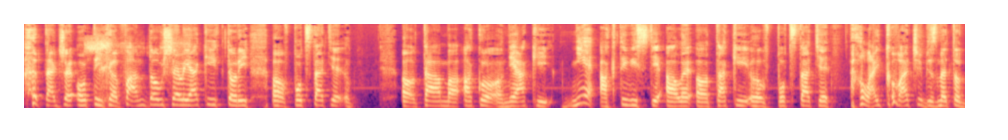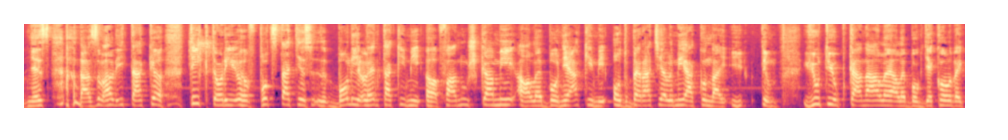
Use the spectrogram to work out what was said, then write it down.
takže od tých fandov všelijakých, ktorí v podstate tam ako nejakí, nie aktivisti, ale takí v podstate lajkovači by sme to dnes nazvali, tak tí, ktorí v podstate boli len takými fanúškami alebo nejakými odberateľmi ako na YouTube kanále alebo kdekoľvek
